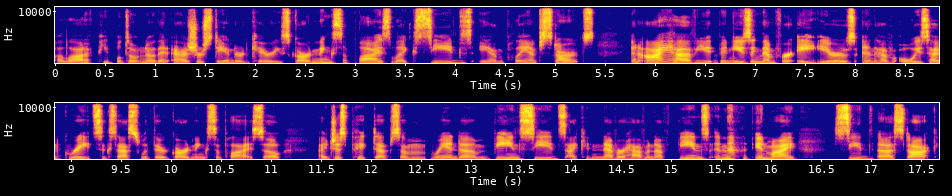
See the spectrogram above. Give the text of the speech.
A lot of people don't know that Azure Standard carries gardening supplies like seeds and plant starts, and I have been using them for eight years and have always had great success with their gardening supplies. So I just picked up some random bean seeds. I can never have enough beans in in my seed uh, stock.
